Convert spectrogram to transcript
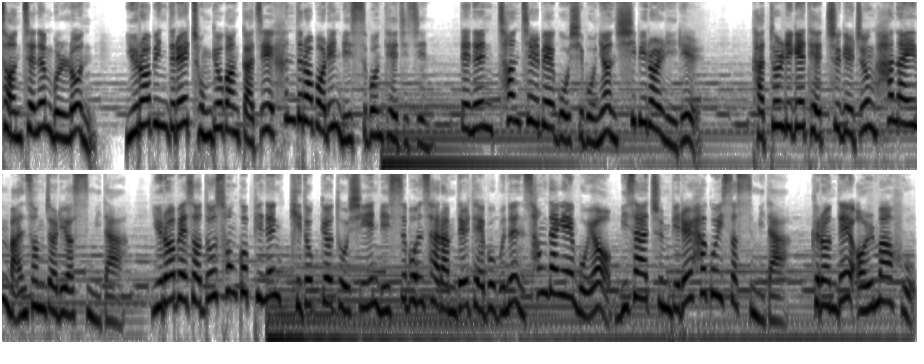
전체는 물론 유럽인들의 종교관까지 흔들어버린 리스본 대지진. 때는 1755년 11월 1일 가톨릭의 대축일 중 하나인 만성절이었습니다. 유럽에서도 손꼽히는 기독교 도시인 리스본 사람들 대부분은 성당에 모여 미사 준비를 하고 있었습니다. 그런데 얼마 후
